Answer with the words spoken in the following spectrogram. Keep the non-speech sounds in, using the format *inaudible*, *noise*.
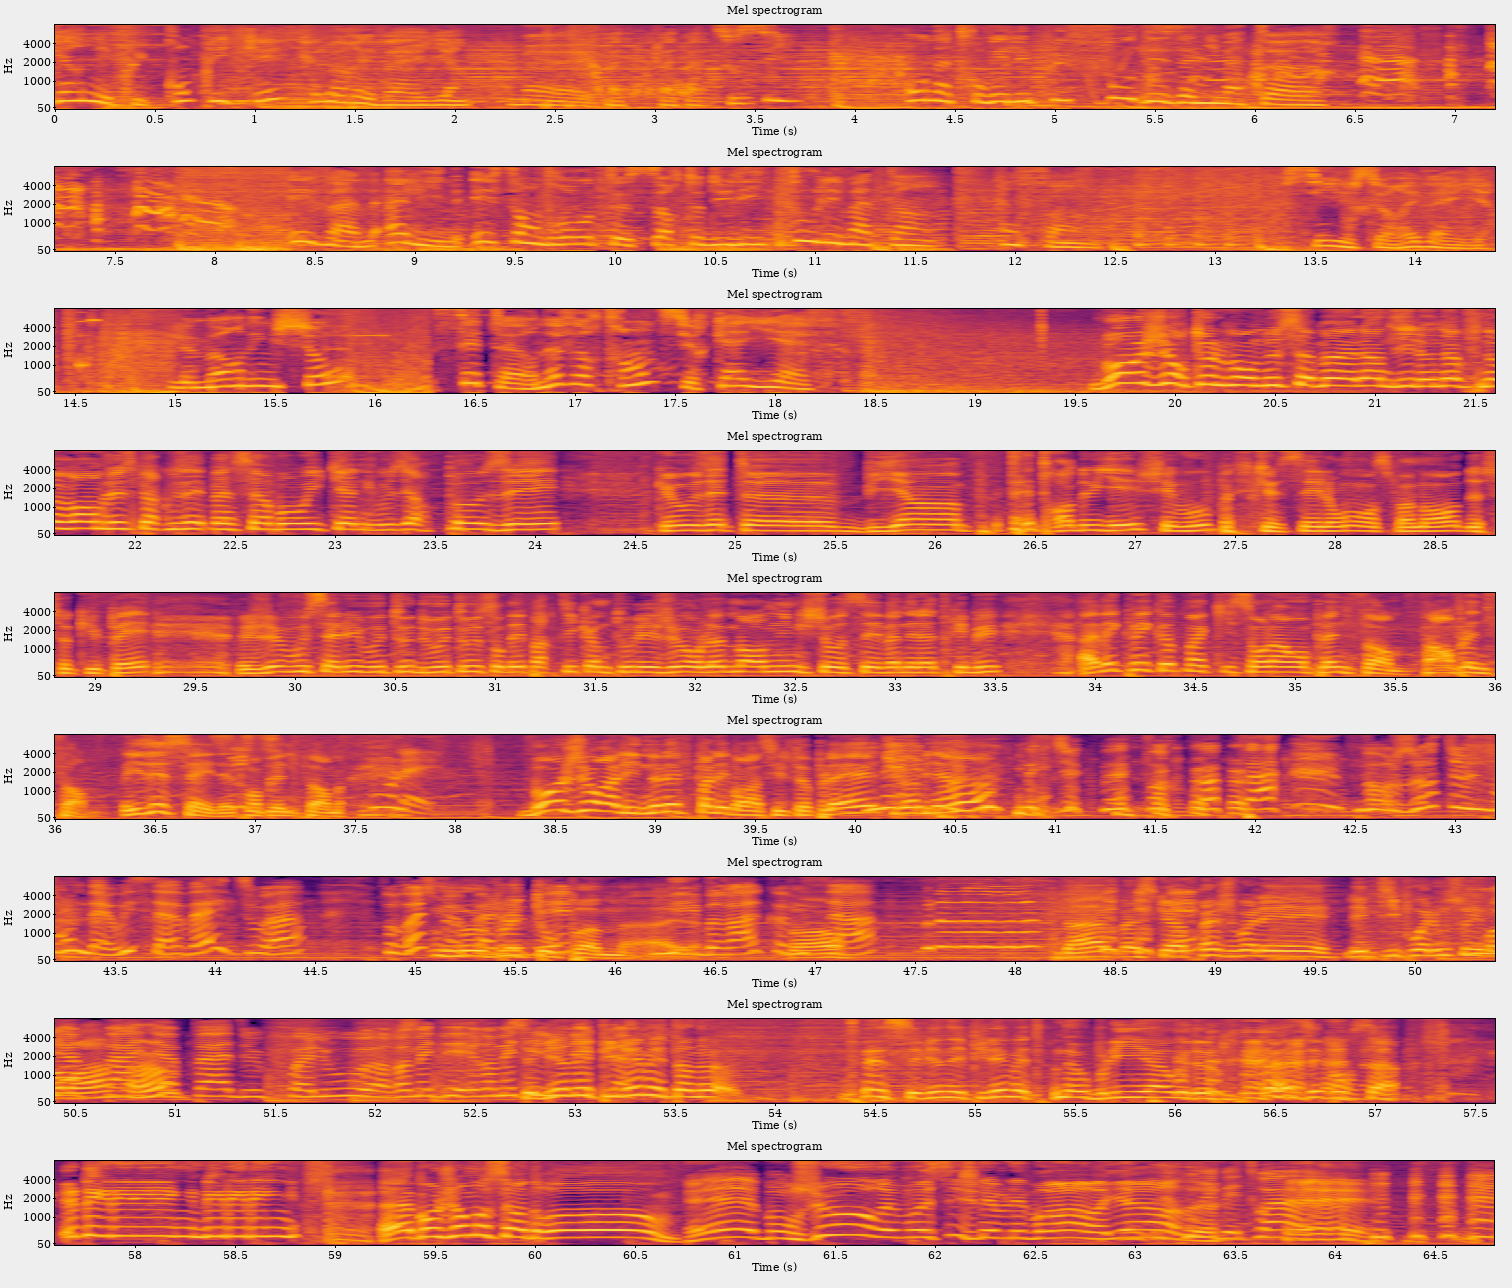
Rien n'est plus compliqué que le réveil. Mais pas, de- soucis. On a trouvé les plus fous des animateurs. *laughs* Evan, Aline et Sandro te sortent du lit tous les matins. Enfin, s'ils se réveillent. Le Morning Show, 7h, 9h30 sur KIF. Bonjour tout le monde, nous sommes lundi le 9 novembre, j'espère que vous avez passé un bon week-end, que vous êtes reposé, que vous êtes euh, bien *laughs* peut-être ennuyé chez vous parce que c'est long en ce moment de s'occuper. Je vous salue vous toutes, vous tous, on est parti comme tous les jours, le morning show, c'est Evan et la tribu, avec mes copains qui sont là en pleine forme, pas en pleine forme, ils essayent d'être en pleine forme. Bonjour Aline, ne lève pas les bras s'il te plaît, tu vas bien *laughs* mais, je- mais pourquoi pas Bonjour tout le monde, bah oui ça va et toi? Pourquoi je peux Me pas plutôt lever pas mal. mes bras comme Bon. ça? Bah parce que après je vois les, les petits poilous sous les Il n'y a, bras. hein a pas de poilou, euh, remets, des, remets C'est bien épilé, mais papy. *laughs* C'est bien épilé, mais t'en as oublié un ou deux. *laughs* *laughs* c'est pour ça. Euh, bonjour mon Sandro. Eh bonjour Et moi aussi je lève les bras, regarde Oui, mais toi, euh, Eh, Bah,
